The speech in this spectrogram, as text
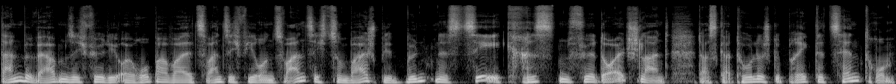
Dann bewerben sich für die Europawahl 2024 zum Beispiel Bündnis C, Christen für Deutschland, das katholische katholisch geprägte Zentrum,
